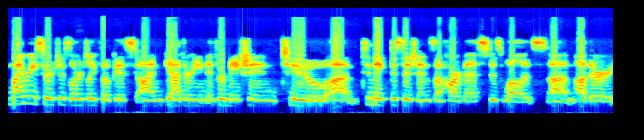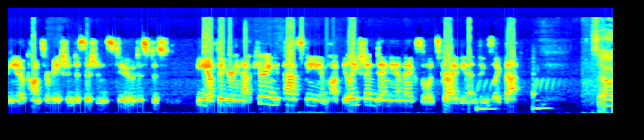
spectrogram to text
my research is largely focused on gathering information to um, to make decisions on harvest as well as um, other you know conservation decisions too, just to you know, figuring out carrying capacity and population dynamics and what's driving and things like that. So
